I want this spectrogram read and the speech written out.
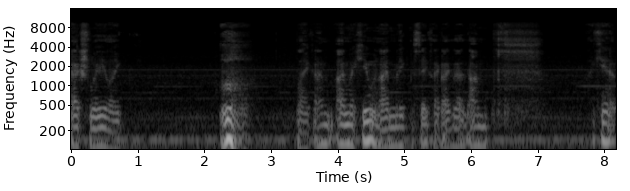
actually like, ugh like I'm I'm a human. I make mistakes like like that. I'm I can't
